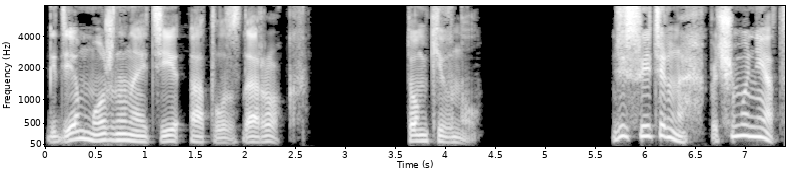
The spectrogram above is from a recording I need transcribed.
где можно найти атлас дорог. Том кивнул. «Действительно, почему нет?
